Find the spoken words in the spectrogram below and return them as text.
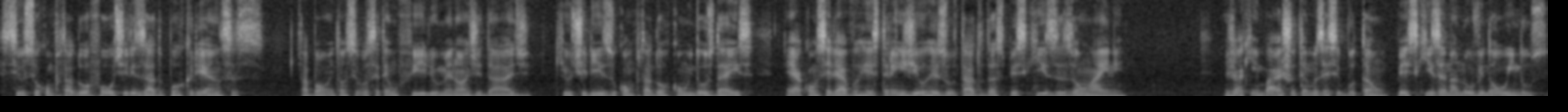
se o seu computador for utilizado por crianças, tá bom? Então se você tem um filho menor de idade que utiliza o computador com Windows 10, é aconselhável restringir o resultado das pesquisas online. Já aqui embaixo temos esse botão, pesquisa na nuvem do Windows.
